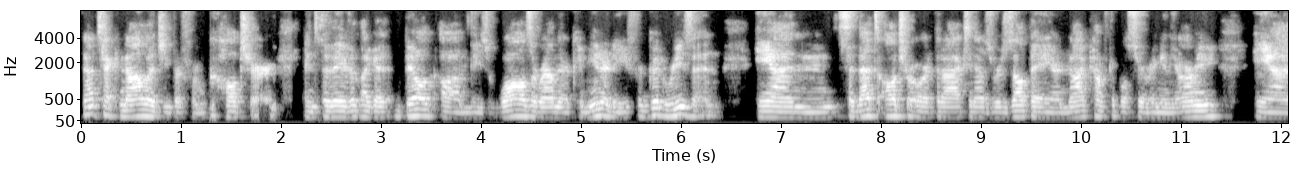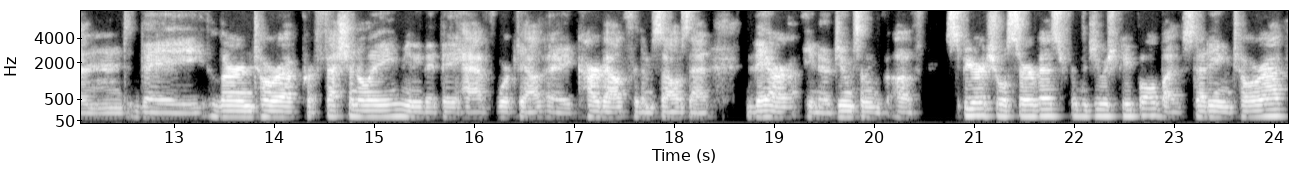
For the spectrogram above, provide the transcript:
not technology but from culture. And so they've like a, built um, these walls around their community for good reason. And so that's ultra Orthodox. And as a result, they are not comfortable serving in the army and they learn Torah professionally, meaning that they have worked out a carve out for themselves that they are, you know, doing something of spiritual service for the Jewish people by studying Torah,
